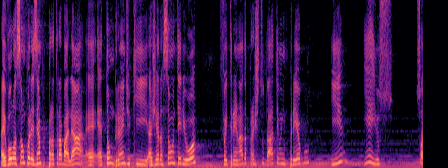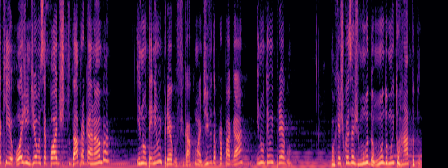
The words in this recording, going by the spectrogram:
A evolução, por exemplo, para trabalhar é, é tão grande que a geração anterior foi treinada para estudar, ter um emprego e, e é isso. Só que hoje em dia você pode estudar para caramba e não tem nenhum emprego, ficar com uma dívida para pagar e não ter um emprego. Porque as coisas mudam, mundo muito rápido.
